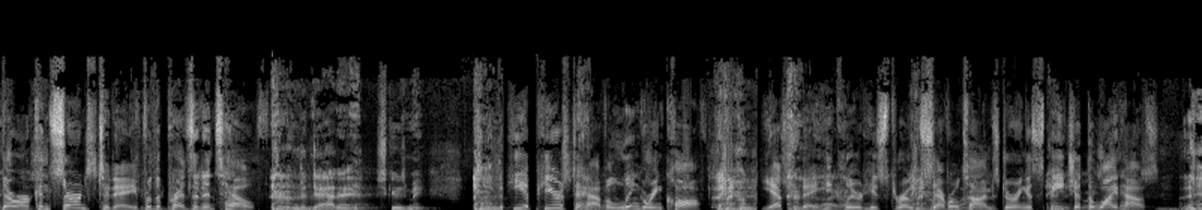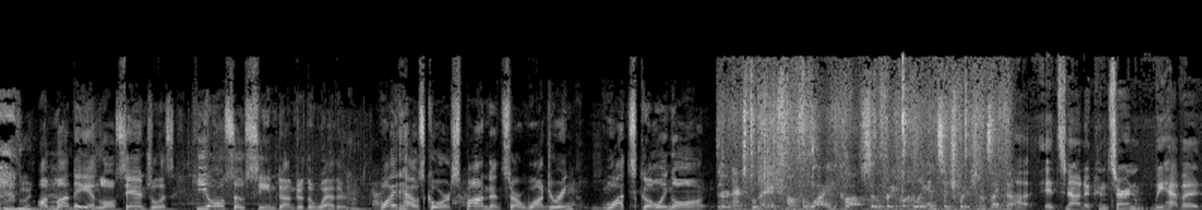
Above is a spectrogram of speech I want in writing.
There are concerns today for the president's health. the data, excuse me, he appears to have a lingering cough. Yesterday, he cleared his throat several times during a speech at the White House. On Monday in Los Angeles, he also seemed under the weather. White House correspondents are wondering what's going on. Is there an explanation for why he coughs so frequently in situations like that? Uh, it's not a concern. We have a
